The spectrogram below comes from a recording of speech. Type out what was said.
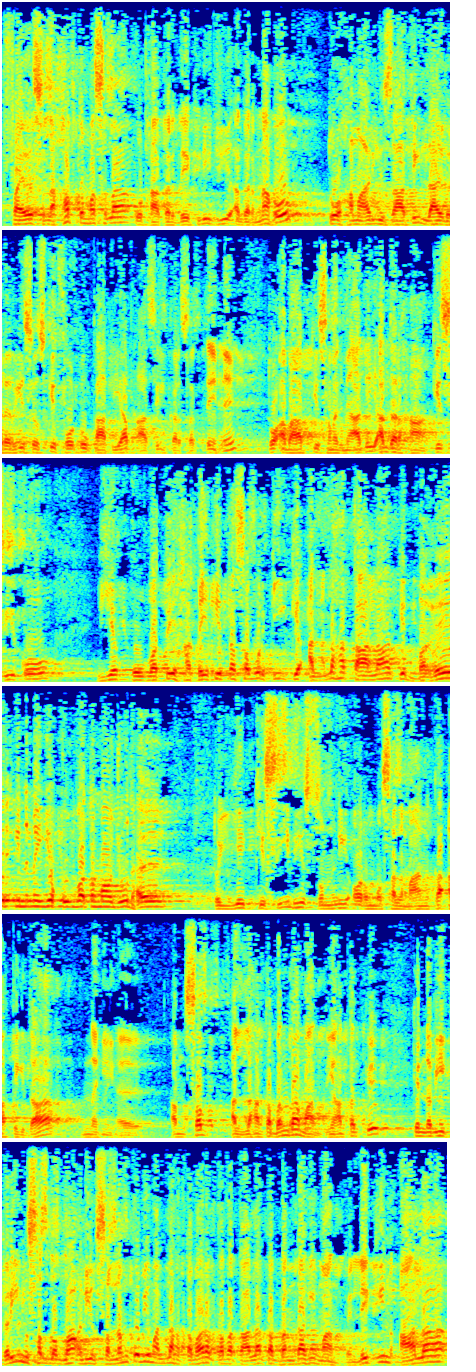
فیصلہ ہفت مسئلہ اٹھا کر دیکھ لیجیے۔ اگر نہ ہو تو ہماری ذاتی لائبریری سے اس کی فوٹو کاپی آپ حاصل کر سکتے ہیں۔ تو اب آپ کی سمجھ میں آ گئی۔ اگر ہاں کسی کو یہ قوت حقیقی تصور کی کہ اللہ تعالی کے بغیر ان میں یہ قوت موجود ہے، تو یہ کسی بھی سنی اور مسلمان کا عقیدہ نہیں ہے۔ ہم سب اللہ کا بندہ مانتے ہیں، یہاں تک کہ کہ نبی کریم صلی اللہ علیہ وسلم کو بھی ہم اللہ تبارک و تعالیٰ کا بندہ ہی مانتے ہیں، لیکن اعلیٰ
